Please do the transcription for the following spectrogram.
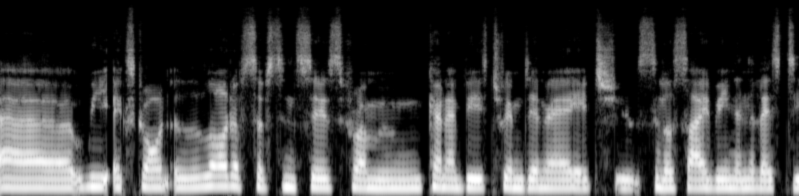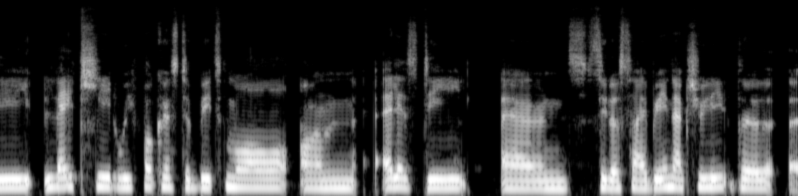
uh, we explored a lot of substances from cannabis to MDMA to psilocybin and LSD. Lately, we focused a bit more on LSD and psilocybin. Actually, the uh,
